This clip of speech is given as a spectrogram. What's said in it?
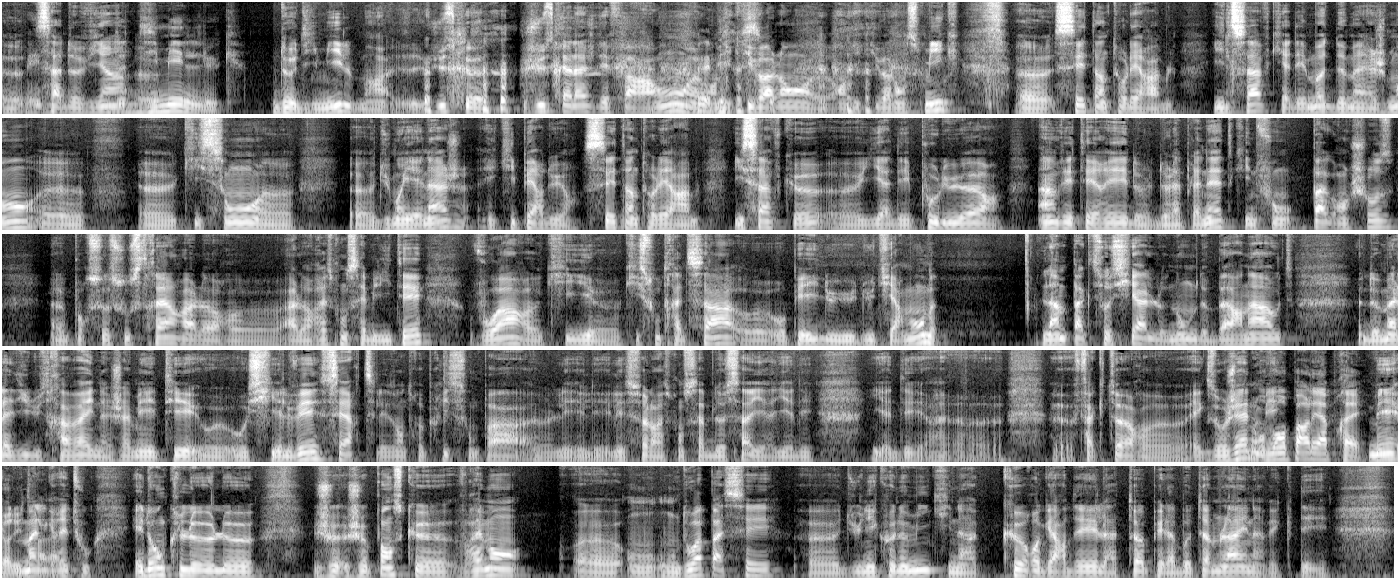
euh, ça devient De euh, 10 000, Luc. de 10 000, ben, euh, jusque- jusqu'à l'âge des pharaons, euh, en, équivalent, euh, en équivalent SMIC, euh, c'est intolérable. Ils savent qu'il y a des modes de management euh, euh, qui sont euh, euh, du Moyen Âge et qui perdurent. C'est intolérable. Ils savent qu'il y a des pollueurs invétérés de, de la planète qui ne font pas grand-chose euh, pour se soustraire à leur, euh, à leur responsabilité, voire qui, qui sous-traitent ça aux pays du, du tiers-monde. L'impact social, le nombre de burn-out, de maladies du travail n'a jamais été aussi élevé. Certes, les entreprises ne sont pas les, les, les, seuls responsables de ça. Il y a, il y a des, il y a des euh, facteurs exogènes. On mais, va en parler après. Mais malgré travail. tout. Et donc, le, le je, je, pense que vraiment, euh, on, on, doit passer euh, d'une économie qui n'a que regardé la top et la bottom line avec des,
